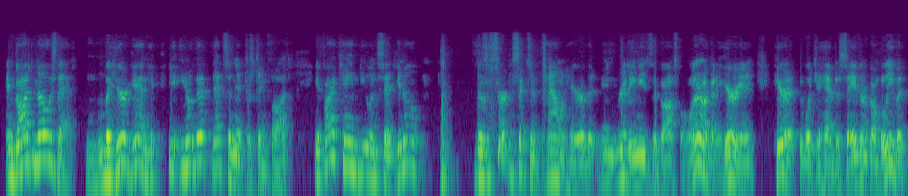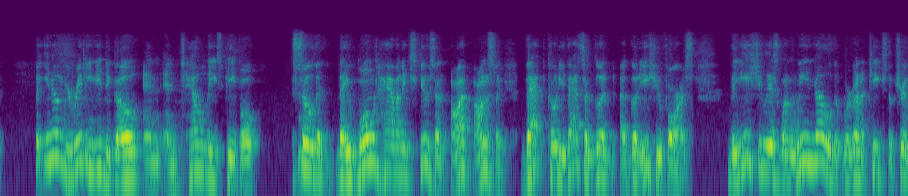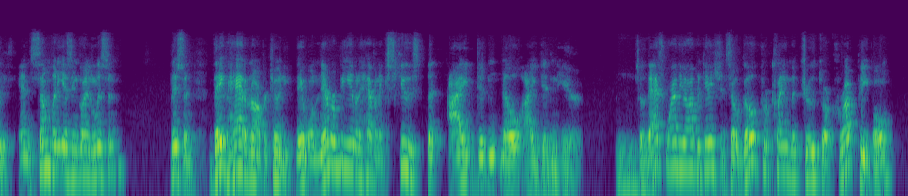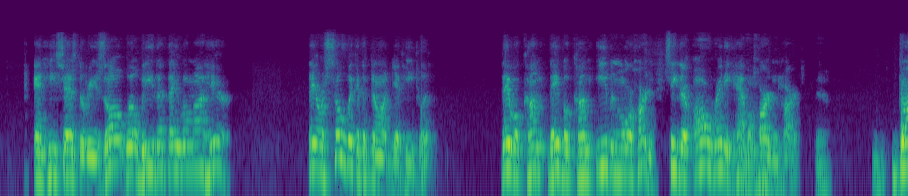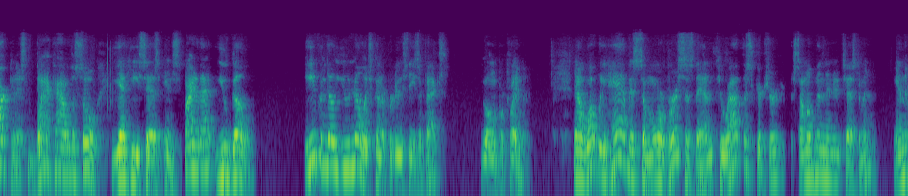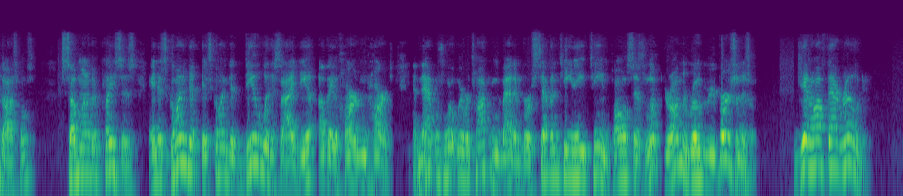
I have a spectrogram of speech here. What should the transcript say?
and God knows that. Mhm. But here again, you, you know that that's an interesting thought. If I came to you and said, you know, there's a certain section of town here that really needs the gospel. Well, they're not going to hear you, hear it, what you have to say. They're not going to believe it. But you know, you really need to go and and tell these people so that they won't have an excuse. And honestly, that Cody, that's a good a good issue for us. The issue is when we know that we're going to teach the truth and somebody isn't going to listen. Listen, they've had an opportunity. They will never be able to have an excuse that I didn't know, I didn't hear. So that's why the obligation. So go proclaim the truth to a corrupt people. And he says the result will be that they will not hear. They are so wicked that they'll not give heed to it. They will come, they will come even more hardened. See, they already have a Mhm. hardened heart. Yeah. Darkness, black out of the soul. Yet he says, in spite of that, you go. Even though you know it's going to produce these effects, go and proclaim it. Now, what we have is some more verses then throughout the scripture, some of them in the New Testament, in the Gospels, some in other places, and it's going to it's going to deal with this idea of a hardened heart. And that was what we were talking about in verse 17, 18. Paul says, Look, you're on the road to reversionism. Get off that road.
